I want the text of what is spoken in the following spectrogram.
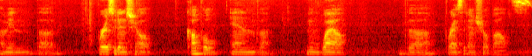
I mean, the presidential couple and the, meanwhile, the presidential balls.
